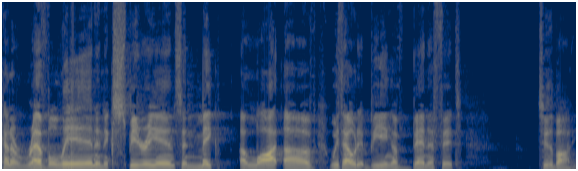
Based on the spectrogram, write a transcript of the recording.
kind of revel in and experience and make a lot of without it being of benefit to the body,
